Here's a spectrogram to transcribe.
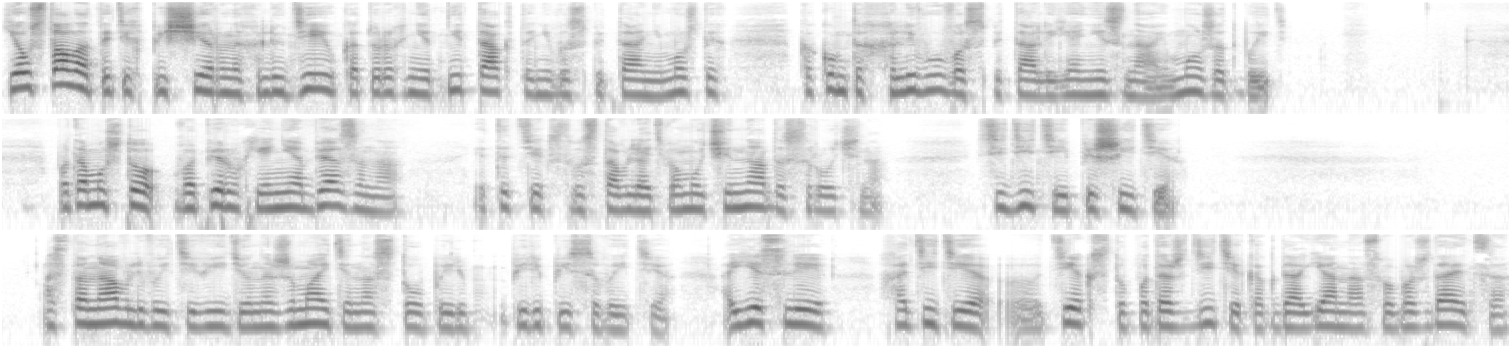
Я устала от этих пещерных людей, у которых нет ни такта, ни воспитания. Может, их каком-то хлеву воспитали, я не знаю. Может быть. Потому что, во-первых, я не обязана этот текст выставлять. Вам очень надо срочно. Сидите и пишите. Останавливайте видео, нажимайте на стоп и переписывайте. А если хотите э, текст, то подождите, когда Яна освобождается.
